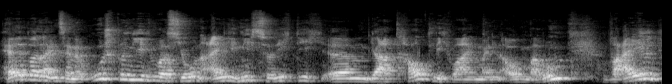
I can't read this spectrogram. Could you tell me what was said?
Hellburner in seiner ursprünglichen Version eigentlich nicht so richtig ähm, ja, tauglich war in meinen Augen. Warum? Weil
